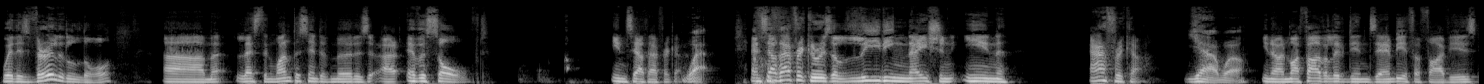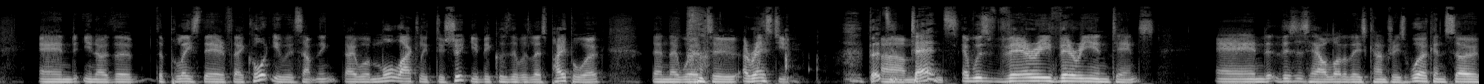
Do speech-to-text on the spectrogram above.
where there's very little law, um, less than one percent of murders are ever solved in South Africa. Wow. And South Africa is a leading nation in Africa Yeah, well. you know, and my father lived in Zambia for five years. And, you know, the, the police there, if they caught you with something, they were more likely to shoot you because there was less paperwork than they were to arrest you. That's Um, intense. It was very, very intense. And this is how a lot of these countries work. And so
